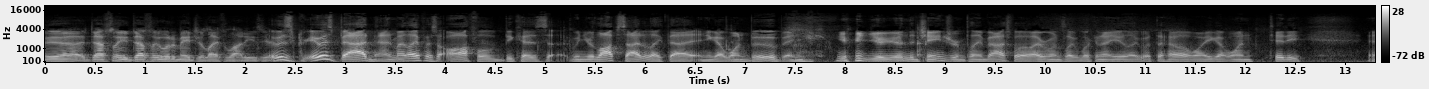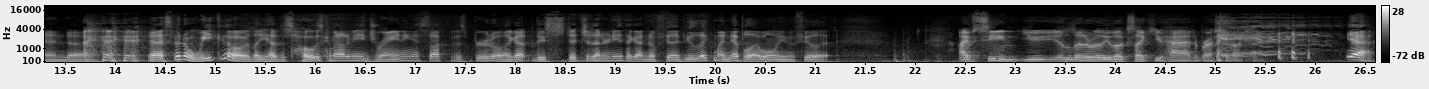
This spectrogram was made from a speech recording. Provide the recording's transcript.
Yeah, definitely, definitely would have made your life a lot easier. It was it was bad, man. My life was awful because when you're lopsided like that and you got one boob and you're you're, you're in the change room playing basketball, everyone's like looking at you like, "What the hell? Why you got one titty?" And uh, yeah, it's been a week though. Like you have this hose coming out of me, draining and stuff. It was brutal. I got these stitches underneath. I got no feeling. If you lick my nipple, I won't even feel it. I've seen you. It literally looks like you had a breast reduction. Yeah,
